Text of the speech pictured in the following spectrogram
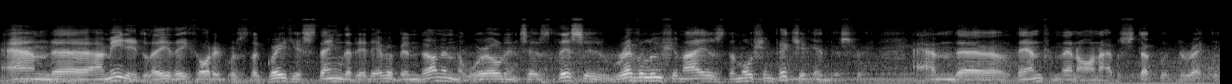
and uh, immediately they thought it was the greatest thing that had ever been done in the world and says this has revolutionized the motion picture industry. And uh, then from then on I was stuck with directing.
